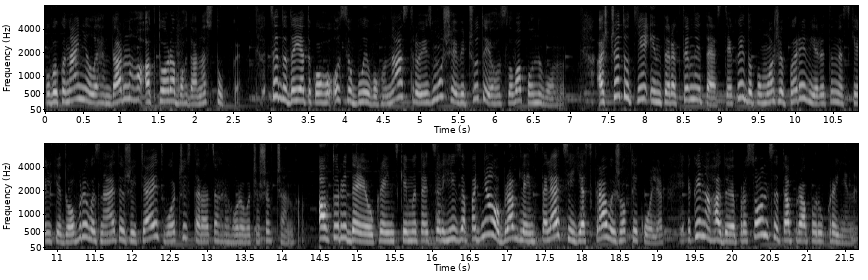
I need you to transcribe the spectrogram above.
у виконанні легендарного актора Богдана Ступки. Це додає такого особливого настрою і змушує відчути його слова по-новому. А ще тут є інтерактивний тест, який допоможе перевірити, наскільки добре ви знаєте життя і творчість Тараса Григоровича Шевченка. Автор ідеї, український митець Сергій Западня, обрав для інсталяції яскравий жовтий колір, який нагадує про сонце та прапор України.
